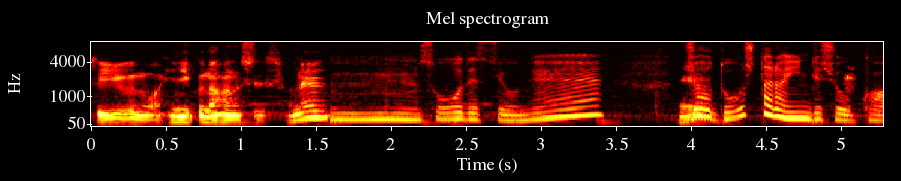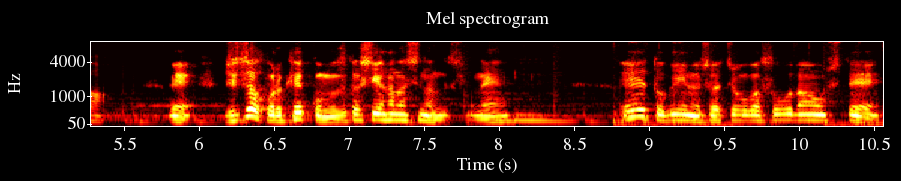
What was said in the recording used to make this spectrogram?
ていうのは皮肉な話ですよねう。ーん、そうですよね。ええじゃあどうしたらいいんでしょうか？え実はこれ結構難しい話なんですよねう。ん A と B の社長が相談をして、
